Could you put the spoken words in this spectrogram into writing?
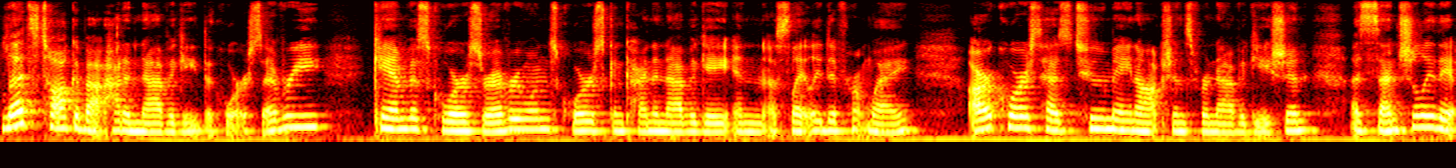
let's talk about how to navigate the course. Every Canvas course or everyone's course can kind of navigate in a slightly different way. Our course has two main options for navigation. Essentially, they,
